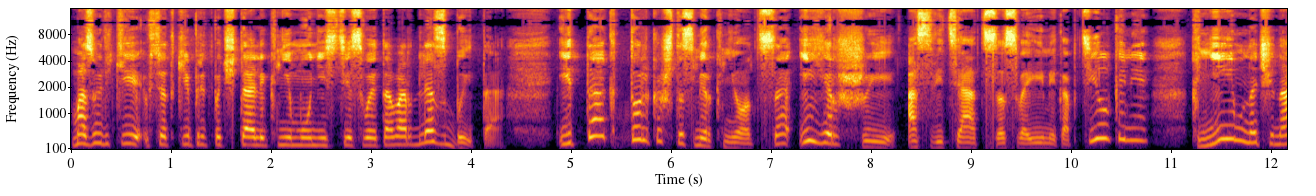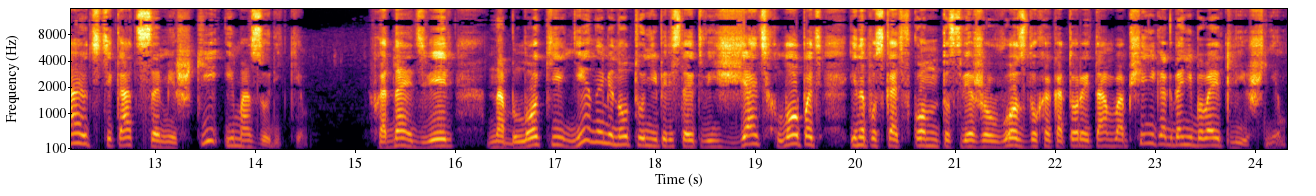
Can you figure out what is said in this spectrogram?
Мазурики все таки предпочитали к нему нести свой товар для сбыта. И так только что смеркнется, и ерши осветятся своими коптилками, к ним начинают стекаться мешки и мазурики. Входная дверь на блоке ни на минуту не перестает визжать, хлопать и напускать в комнату свежего воздуха, который там вообще никогда не бывает лишним.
